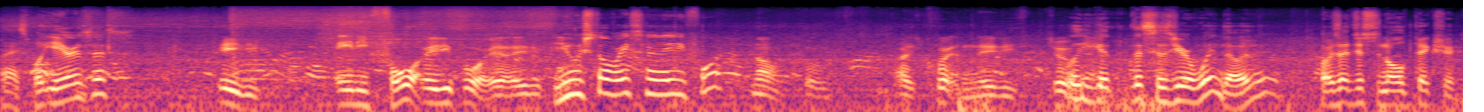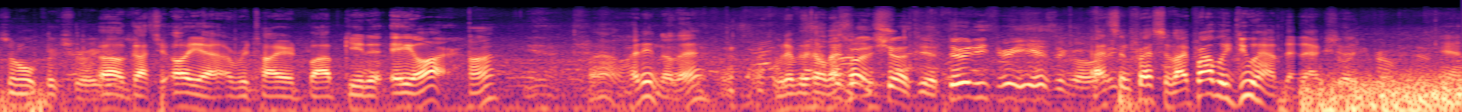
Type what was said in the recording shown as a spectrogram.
Nice. What year is this? 80, 84. 84, yeah, 84. You were still racing in 84? No, I quit in 82. Well, you get this is your window, isn't it? Or is that just an old picture? It's an old picture, I Oh, gotcha. Oh yeah, a retired Bob Gada AR, huh? Yeah. Wow, I didn't know that. Whatever the hell that That's what it shows, yeah. 33 years ago. That's right? impressive. I probably do have that actually. You probably do. Yeah.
